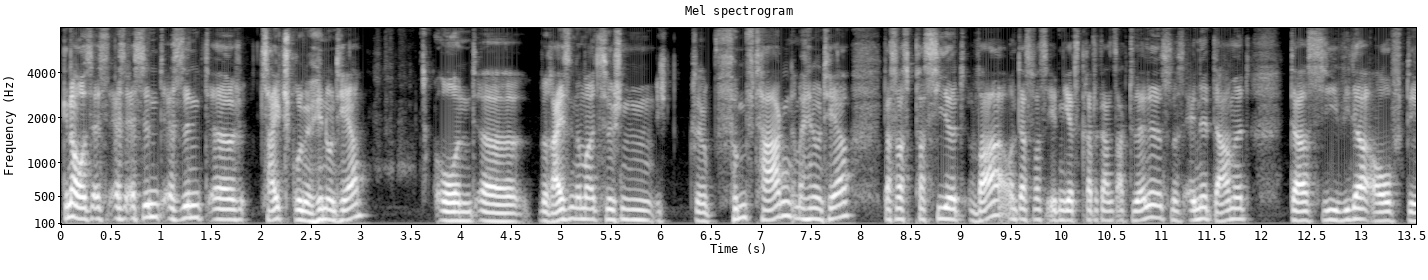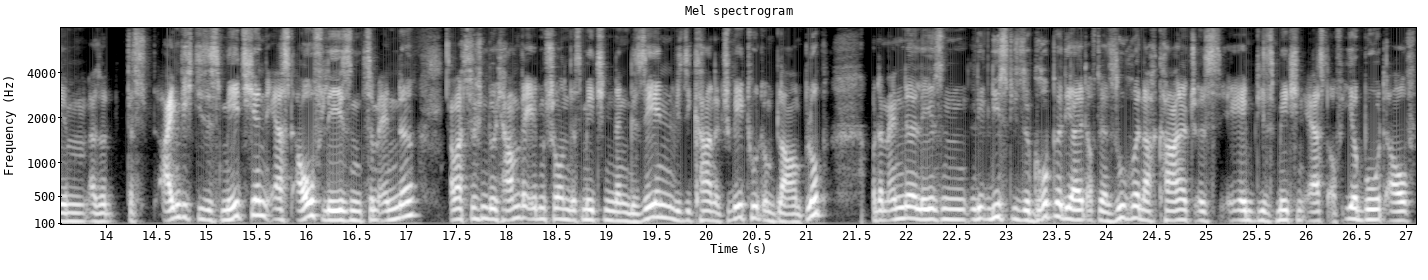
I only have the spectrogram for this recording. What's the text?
Genau, es, es, es sind, es sind äh, Zeitsprünge hin und her. Und äh, wir reisen immer zwischen, ich glaube, fünf Tagen immer hin und her. Das, was passiert war und das, was eben jetzt gerade ganz aktuell ist. Und das endet damit, dass sie wieder auf dem, also das eigentlich dieses Mädchen erst auflesen zum Ende. Aber zwischendurch haben wir eben schon das Mädchen dann gesehen, wie sie Carnage wehtut und bla und blub. Und am Ende lesen, liest diese Gruppe, die halt auf der Suche nach Carnage ist, eben dieses Mädchen erst auf ihr Boot auf.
